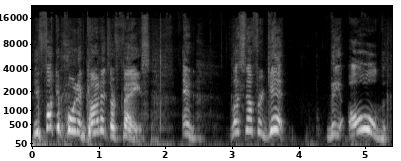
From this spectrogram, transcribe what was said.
you fucking point a gun at their face. And let's not forget the old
